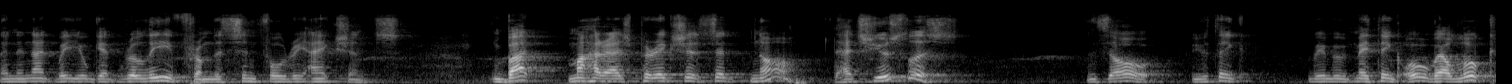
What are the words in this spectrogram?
and in that way you get relief from the sinful reactions. But Maharaj Parikshit said, no, that's useless. And so you think, we may think, oh, well, look,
